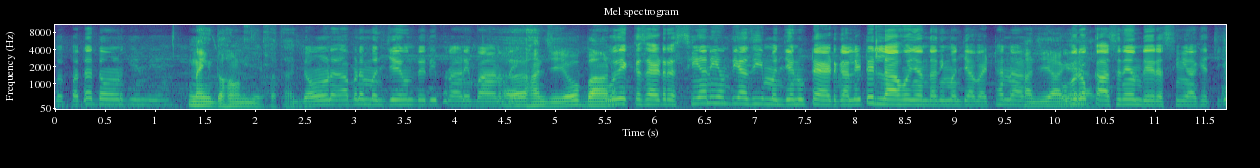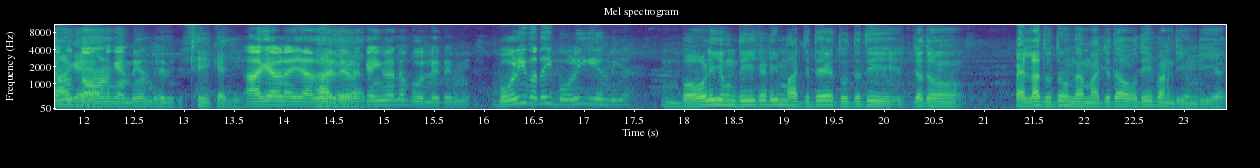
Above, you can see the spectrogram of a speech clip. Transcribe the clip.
ਪ- ਪਤਾ ਦੌਣ ਕੀ ਹੁੰਦੀ ਹੈ ਜੀ? ਨਹੀਂ ਦਹਾਉਣ ਨਹੀਂ ਪਤਾ ਜੀ। ਦੌਣ ਆਪਣੇ ਮੰਜੇ ਹੁੰਦੇ ਦੀ ਪੁਰਾਣੇ ਬਾਣ ਦੇ। ਅਹ ਹਾਂਜੀ ਉਹ ਬਾਣ ਉਹਦੇ ਇੱਕ ਸਾਈਡ ਰੱਸੀਆਂ ਨਹੀਂ ਹੁੰਦੀਆਂ ਸੀ ਮੰਜੇ ਨੂੰ ਟਾਈਟ ਕਰਨ ਲਈ ਢਿੱਲਾ ਹੋ ਜਾਂਦਾ ਸੀ ਮੰਜਾ ਬੈਠਣ ਨਾਲ। ਹਾਂਜੀ ਆ ਉਹ ਫਿਰ ਉਹ ਕੱਸਦੇ ਹੁੰਦੇ ਰੱਸੀਆਂ ਖਿੱਚ ਕੇ ਉਹਨੂੰ ਦੌਣ ਕਹਿੰਦੇ ਹੁੰਦੇ ਸੀ। ਠੀਕ ਹੈ ਜੀ। ਆ ਗਿਆ ਹੁਣ ਯਾਦ ਆ ਗਿਆ ਕਈ ਵਾਰ ਨਾ ਬੋਲੇ ਤੇ ਵੀ ਨਹੀਂ। ਬੋਲੀ ਪਤਾ ਹੀ ਬੋਲੀ ਕੀ ਹੁੰਦੀ ਆ? ਬੋਲੀ ਹੁੰਦੀ ਜਿਹੜੀ ਮੱਝ ਦੇ ਦੁੱਧ ਦੀ ਜਦੋਂ ਪਹਿਲਾ ਦੁੱਧ ਹੁੰਦਾ ਮੱਝ ਦਾ ਉਹਦੀ ਬਣਦੀ ਹੁੰਦੀ ਹੈ।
